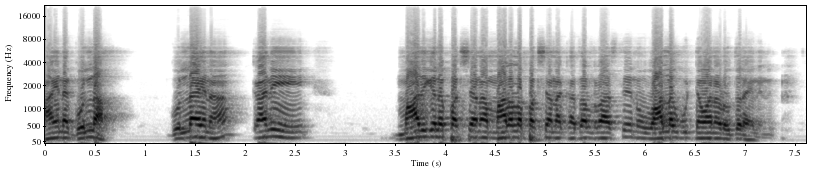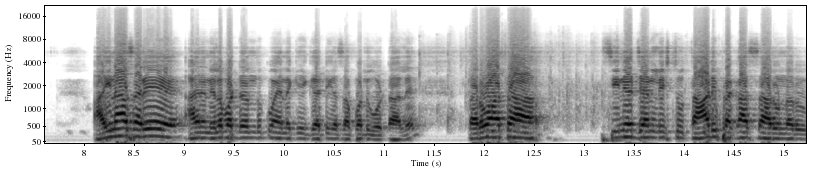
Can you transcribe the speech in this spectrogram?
ఆయన గొల్ల గొల్ల ఆయన. కానీ మాదిగల పక్షాన మాలల పక్షాన కథలు రాస్తే నువ్వు వాళ్ళకు పుట్టినావని అడుగుతారు ఆయనని అయినా సరే ఆయన నిలబడ్డందుకు ఆయనకి గట్టిగా సపోర్ట్లు కొట్టాలి. తర్వాత సీనియర్ జర్నలిస్టు తాడి ప్రకాష్ సార్ ఉన్నారు.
